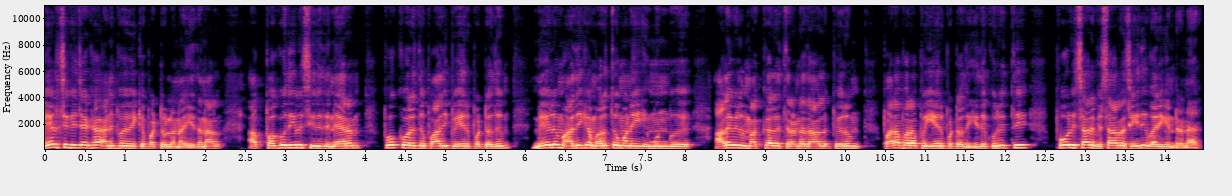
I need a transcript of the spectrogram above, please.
மேல் சிகிச்சைக்காக அனுப்பி வைக்கப்பட்டுள்ளனர் இதனால் அப்பகுதியில் சிறிது நேரம் போக்குவரத்து பாதிப்பு ஏற்பட்டது. மேலும் அதிக மருத்துவமனை முன்பு அளவில் மக்கள் திரண்டதால் பெரும் பரபரப்பு ஏற்பட்டது. இது குறித்து போலீசார் விசாரணை செய்து வருகின்றனர்.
